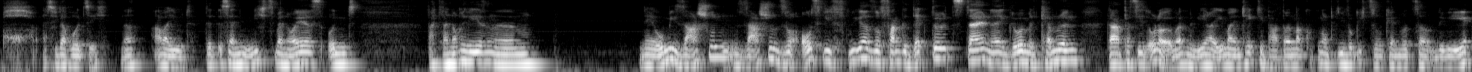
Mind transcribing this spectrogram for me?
boah, es wiederholt sich. Ne? Aber gut, das ist ja nichts mehr Neues und was war noch gewesen? Ähm, Naomi sah schon, sah schon so aus wie früher, so Funkadactyl-Style. Ne? Ich glaube, mit Cameron, da passiert auch noch irgendwas mit ihrer ehemaligen Take-Team-Partnerin. Mal gucken, ob die wirklich zurückkehren wird zur WWE.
